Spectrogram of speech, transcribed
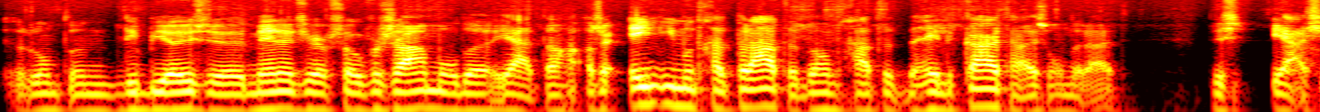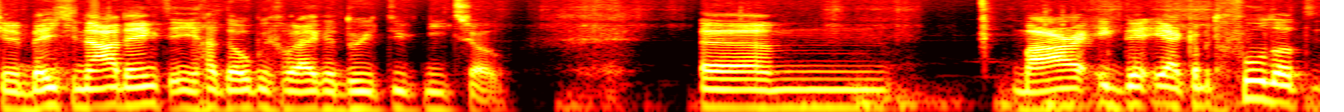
rond een dubieuze manager of zo verzamelden. Ja, dan, als er één iemand gaat praten, dan gaat het hele kaarthuis onderuit. Dus ja, als je een beetje nadenkt en je gaat doping gebruiken, doe je het natuurlijk niet zo. Ehm, maar ik, denk, ja, ik heb het gevoel dat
